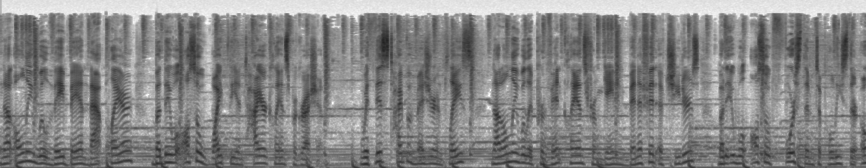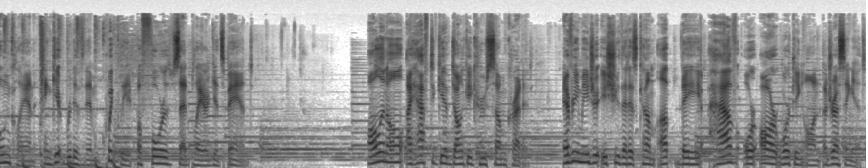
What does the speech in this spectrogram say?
not only will they ban that player, but they will also wipe the entire clan's progression. With this type of measure in place, not only will it prevent clans from gaining benefit of cheaters, but it will also force them to police their own clan and get rid of them quickly before said player gets banned. All in all, I have to give Donkey Crew some credit. Every major issue that has come up, they have or are working on addressing it.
